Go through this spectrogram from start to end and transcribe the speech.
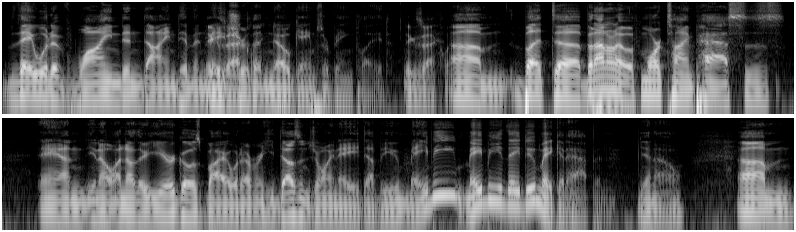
they would have wined and dined him and made sure that no games were being played. Exactly. Um, but uh, but I don't know if more time passes and you know another year goes by or whatever, and he doesn't join AEW, maybe maybe they do make it happen. You know. Um,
